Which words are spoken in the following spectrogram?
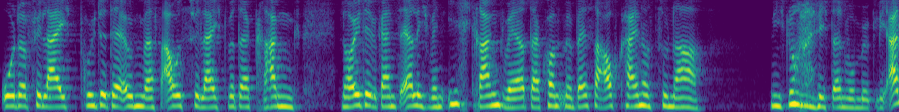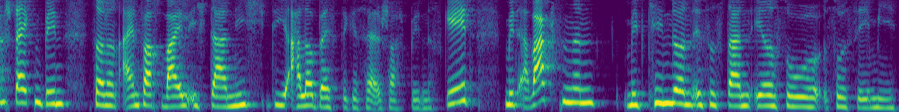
Oder vielleicht brütet er irgendwas aus, vielleicht wird er krank. Leute, ganz ehrlich, wenn ich krank werde, da kommt mir besser auch keiner zu nah. Nicht nur, weil ich dann womöglich ansteckend bin, sondern einfach, weil ich da nicht die allerbeste Gesellschaft bin. Es geht mit Erwachsenen, mit Kindern ist es dann eher so, so semi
